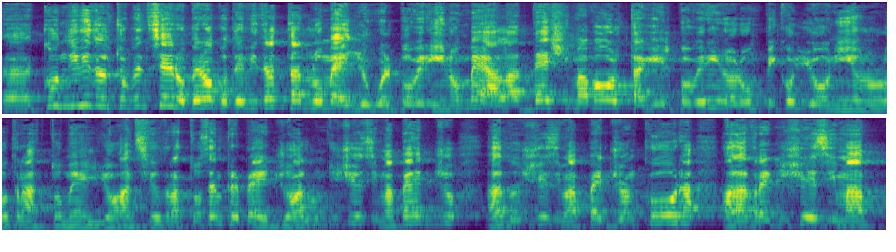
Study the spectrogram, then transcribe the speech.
Eh, condivido il tuo pensiero, però potevi trattarlo meglio quel poverino. Beh, alla decima volta che il poverino rompe i coglioni, io non lo tratto meglio, anzi lo tratto sempre peggio. All'undicesima peggio, alla dodicesima peggio ancora, alla tredicesima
